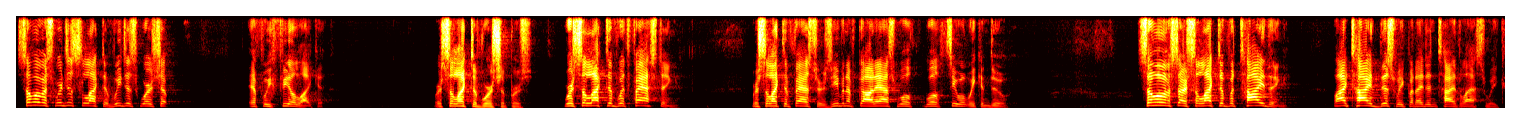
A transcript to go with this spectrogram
Some of us, we're just selective. We just worship if we feel like it. We're selective worshipers. We're selective with fasting. We're selective fasters. Even if God asks, we'll, we'll see what we can do. Some of us are selective with tithing. Well, I tithe this week, but I didn't tithe last week.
